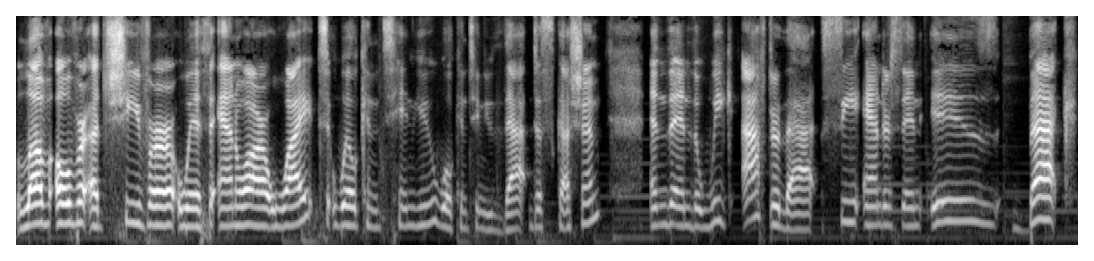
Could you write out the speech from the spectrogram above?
Love Overachiever with Anwar White will continue. We'll continue that discussion. And then the week after that, C. Anderson is back.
